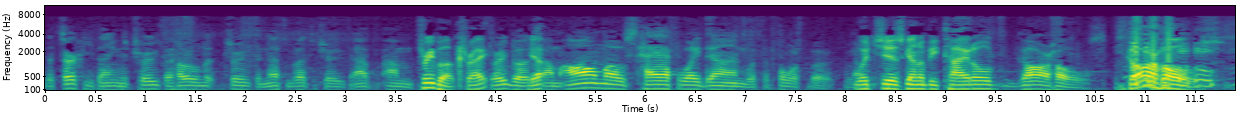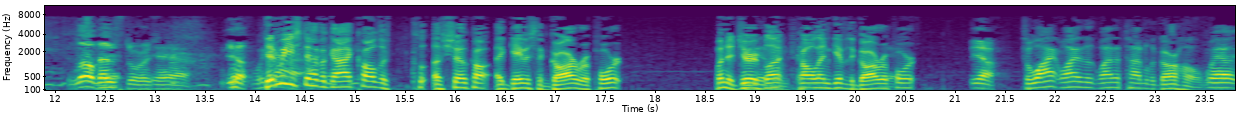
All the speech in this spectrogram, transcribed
the turkey thing, the truth, the whole truth, and nothing but the truth. I've, I'm Three books, right? three books. Yep. I'm almost halfway done with the fourth book. Which is going to be titled Gar holes. Gar Holes. Love those stories. Yeah. Yeah. Didn't we kinda- used to have a guy called a, cl- a show called uh, gave us the GAR report? When did Jerry Blunt call in and give the GAR report? Yeah. So why why the why the title the Gar Hole? Well,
